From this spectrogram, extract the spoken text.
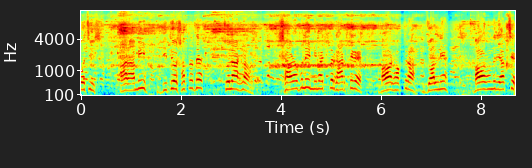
পঁচিশ আর আমি দ্বিতীয় সপ্তাহে চলে আসলাম। শেওড়াপুলি নিমাইতের ঘাট থেকে বাবার ভক্তরা জল নিয়ে বাবার মন্দিরে যাচ্ছে।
